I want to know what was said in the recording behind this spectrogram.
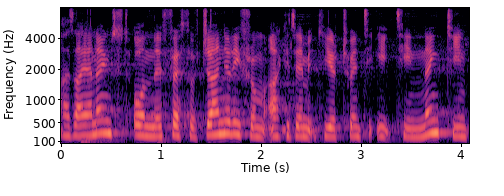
As I announced on the 5th of January from academic year 2018-19,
